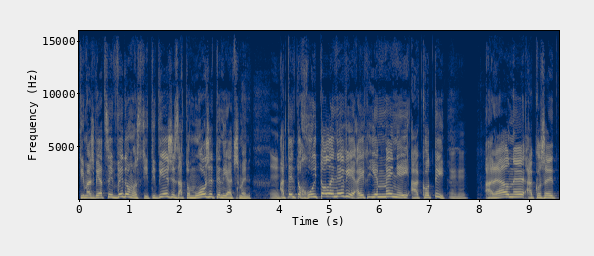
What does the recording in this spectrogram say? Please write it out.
ty máš viacej vedomostí, ty vieš, že za to môže ten jačmen. A tento chuj to len nevie a je, je menej ako ty. A reálne, akože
